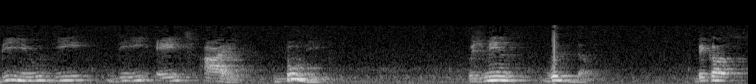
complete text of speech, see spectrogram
B-U-D-D-H-I. Buddhi. Which means wisdom. Because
